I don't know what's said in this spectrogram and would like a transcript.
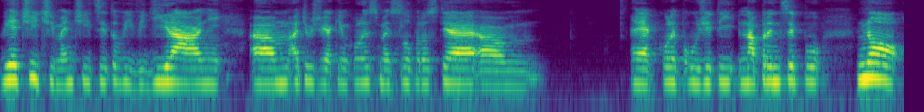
větší či menší citový vydírání, um, ať už v jakýmkoliv smyslu, prostě um, jakkoliv použitý na principu, no,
